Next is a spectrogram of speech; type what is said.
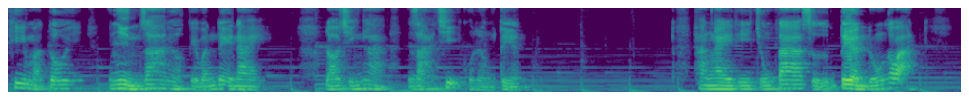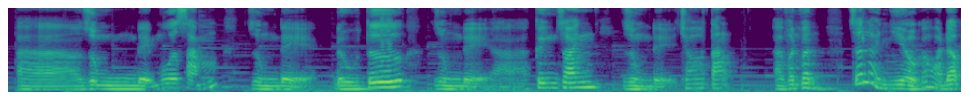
khi mà tôi nhìn ra được cái vấn đề này. Đó chính là giá trị của đồng tiền. Hàng ngày thì chúng ta sử dụng tiền đúng không các bạn? À, dùng để mua sắm dùng để đầu tư dùng để à, kinh doanh dùng để cho tặng à, vân vân. Rất là nhiều các hoạt động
